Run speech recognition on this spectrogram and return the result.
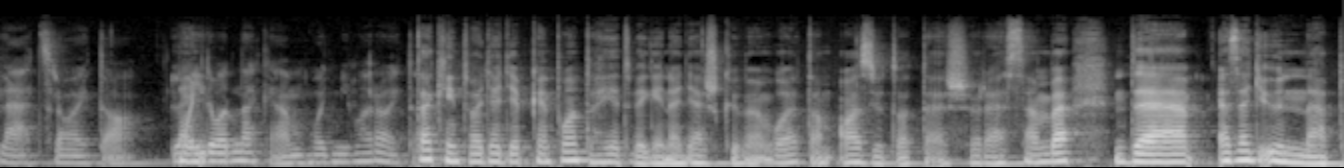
látsz rajta? Leírod nekem, hogy mi van rajta? Tekintve, hogy egyébként pont a hétvégén egy esküvőn voltam, az jutott elsőre eszembe, de ez egy ünnep.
